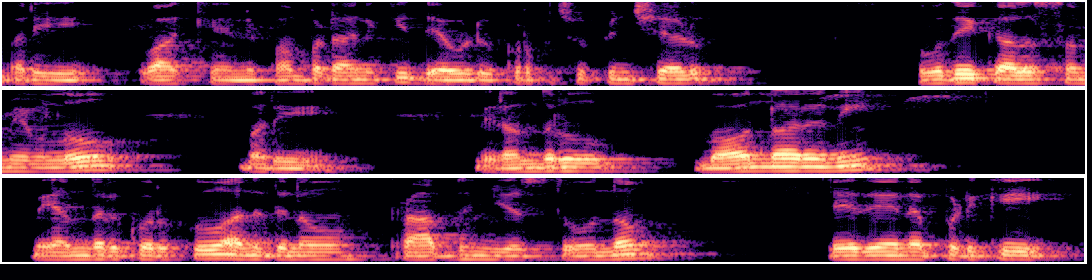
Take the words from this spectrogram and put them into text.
మరి వాక్యాన్ని పంపడానికి దేవుడు కృప చూపించాడు. ఉదయకాల సమయంలో మరి మీరందరూ బాగున్నారని మీ అందరి కొరకు అనుదినం ప్రార్థన చేస్తూ ఉన్నాం. ఏదైనప్పటికీ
